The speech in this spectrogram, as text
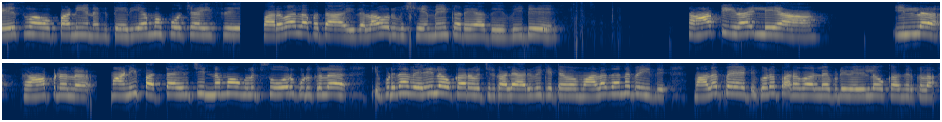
பேசுவா வைப்பான்னு எனக்கு தெரியாமல் போச்சு ஐஸு பரவாயில்ல பார்த்தா இதெல்லாம் ஒரு விஷயமே கிடையாது. விடு. சாப்பிட்டீரா இல்லையா? இல்லை சாப்பிடல. மணி பத்தாயிருச்சு இன்னமும் அவங்களுக்கு சோறு கொடுக்கல. இப்படிதான் வெளியில உட்கார வச்சிருக்காளே அருவி கிட்டவ மழை தானே பெய்யுது. மழை பெய்யாட்டி கூட பரவாயில்ல இப்படி வெளியில உட்காந்துருக்கலாம்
